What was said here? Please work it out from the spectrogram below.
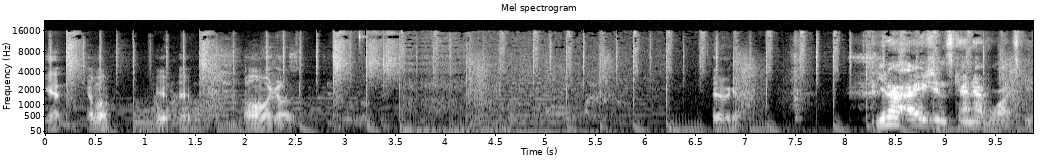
Yep, come on. Yep, yep. Oh my god. There we go. You know, Asians can have white skin.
